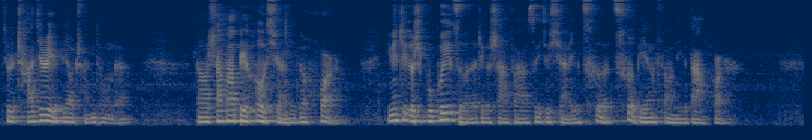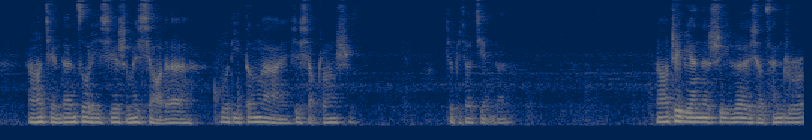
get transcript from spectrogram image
就是茶几也比较传统的，然后沙发背后选了一个画儿，因为这个是不规则的这个沙发，所以就选了一个侧侧边放的一个大画儿，然后简单做了一些什么小的落地灯啊，一些小装饰，就比较简单。然后这边呢是一个小餐桌，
